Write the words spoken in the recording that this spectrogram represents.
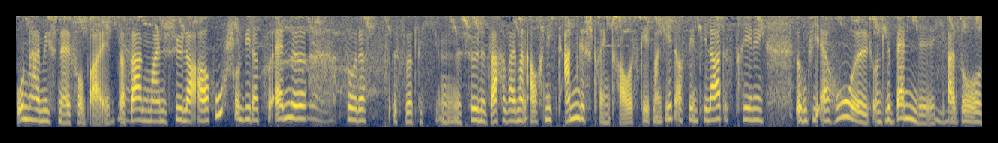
unheimlich schnell vorbei. Das ja. sagen meine Schüler auch, huch, schon wieder zu Ende. Ja. So, das ist wirklich eine schöne Sache, weil man auch nicht angestrengt rausgeht. Man geht aus dem Pilates-Training irgendwie erholt und lebendig. Mhm. Also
